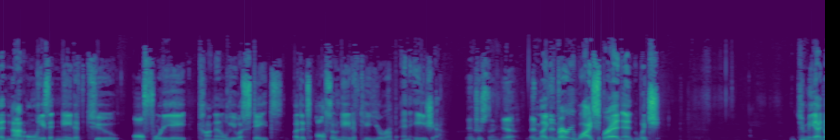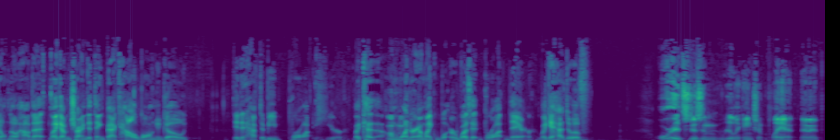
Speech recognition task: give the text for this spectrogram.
that not only is it native to all forty eight continental U.S. states, but it's also native to Europe and Asia, Interesting, yeah, and like and- very widespread, and which. To me, I don't know how that. Like, I'm trying to think back. How long ago did it have to be brought here? Like, I'm Mm-hmm. wondering. I'm like, what, or was it brought there? Like, it had to have or it's just a really ancient plant, and it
